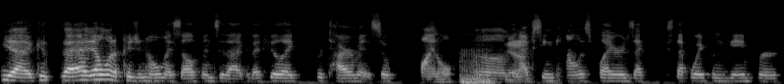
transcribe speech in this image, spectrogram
yeah, because I don't want to pigeonhole myself into that because I feel like retirement is so final. Um, yeah. And I've seen countless players that step away from the game for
